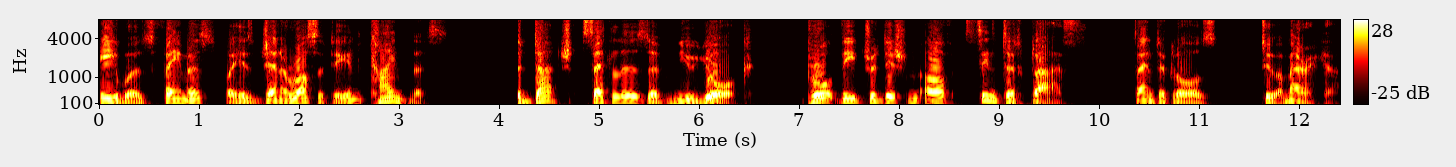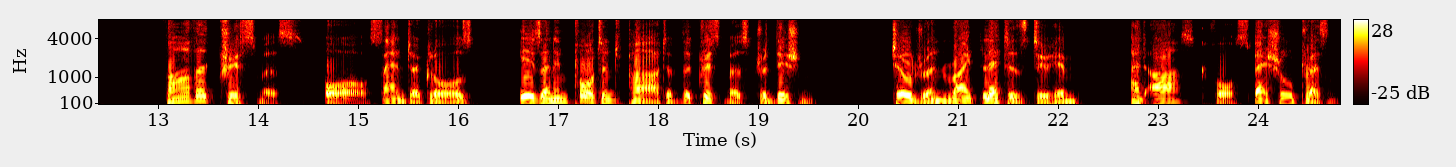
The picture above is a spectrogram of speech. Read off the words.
He was famous for his generosity and kindness. The Dutch settlers of New York brought the tradition of Sinterklaas, Santa Claus, to America. Father Christmas, or Santa Claus, is an important part of the Christmas tradition. Children write letters to him and ask for special presents.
